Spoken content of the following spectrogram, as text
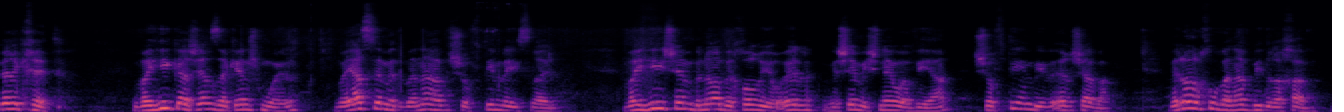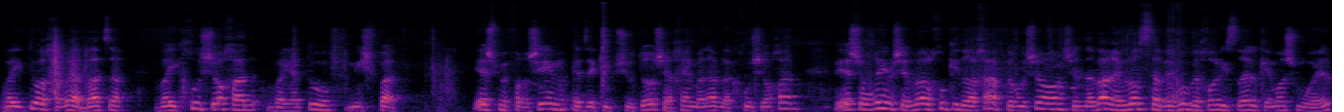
פרק ח' ויהי כאשר זקן שמואל, וישם את בניו שופטים לישראל. ויהי שם בנו הבכור יואל, ושם משנהו אביה, שופטים בבאר שבע. ולא הלכו בניו בדרכיו, ויטו אחרי הבצע, ויקחו שוחד, ויטו משפט. יש מפרשים את זה כפשוטו, שאכן בניו לקחו שוחד, ויש אומרים שהם לא הלכו כדרכיו, פירושו של דבר הם לא סבבו בכל ישראל כמו שמואל,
